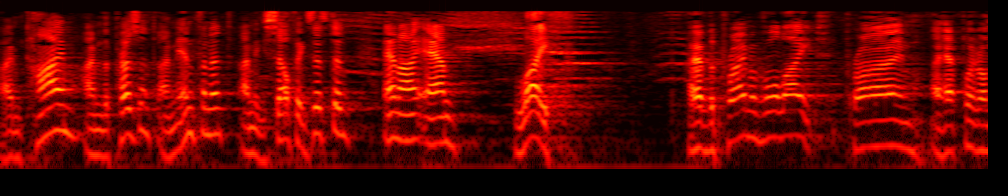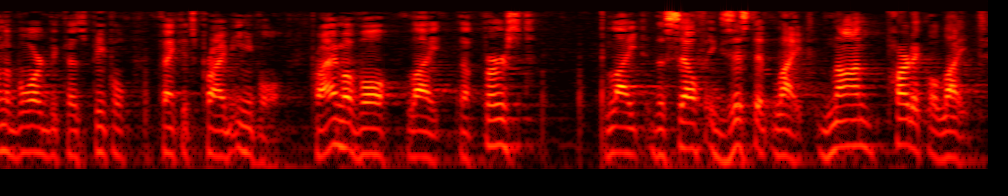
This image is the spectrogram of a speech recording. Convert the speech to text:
I'm time, I'm the present, I'm infinite, I'm self-existent, and I am Life. I have the primeval light. Prime. I have put it on the board because people think it's prime primeval. Primeval light. The first light, the self-existent light. Non-particle light.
